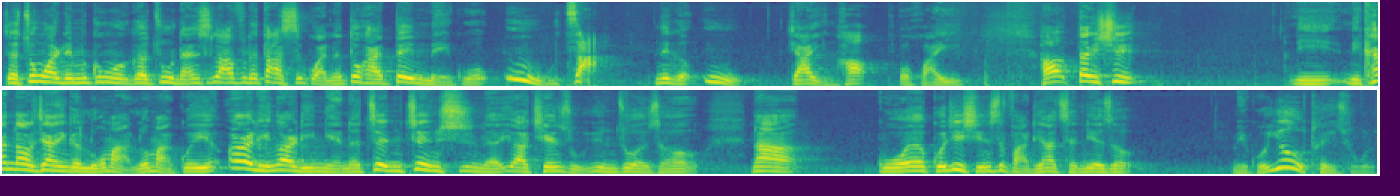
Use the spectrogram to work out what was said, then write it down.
在中华人民共和国驻南斯拉夫的大使馆呢，都还被美国误炸，那个误加引号，我怀疑。好，但是你你看到这样一个罗马罗马规约，二零二零年呢正正式呢要签署运作的时候，那国国际刑事法庭要成立的时候，美国又退出了。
